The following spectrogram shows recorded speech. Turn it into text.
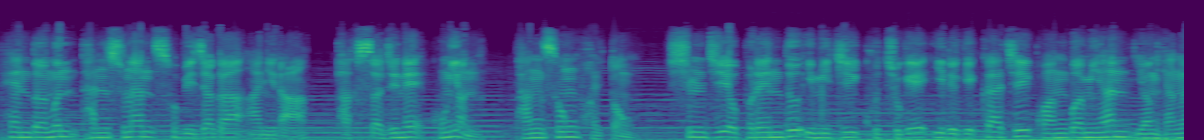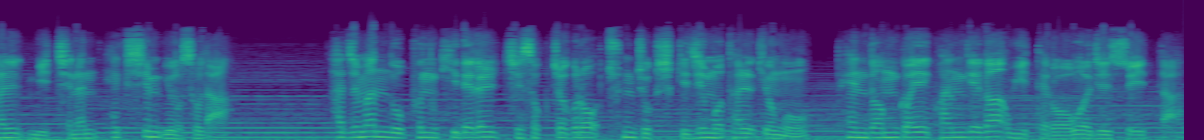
팬덤은 단순한 소비자가 아니라 박서진의 공연, 방송 활동, 심지어 브랜드 이미지 구축에 이르기까지 광범위한 영향을 미치는 핵심 요소다. 하지만 높은 기대를 지속적으로 충족시키지 못할 경우 팬덤과의 관계가 위태로워질 수 있다.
